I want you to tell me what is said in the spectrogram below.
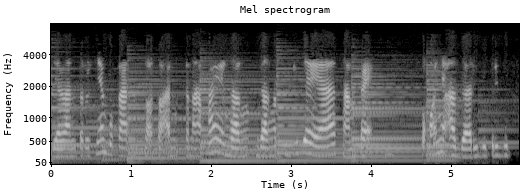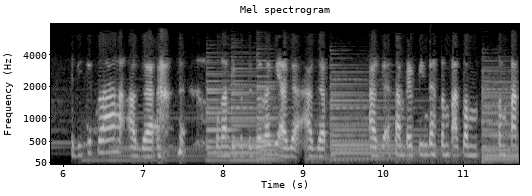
jalan terusnya bukan soal kenapa ya nggak nggak ngerti juga ya sampai pokoknya agak ribut-ribut sedikit lah agak bukan ribut-ribut lagi agak agak agak sampai pindah tempat tempat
